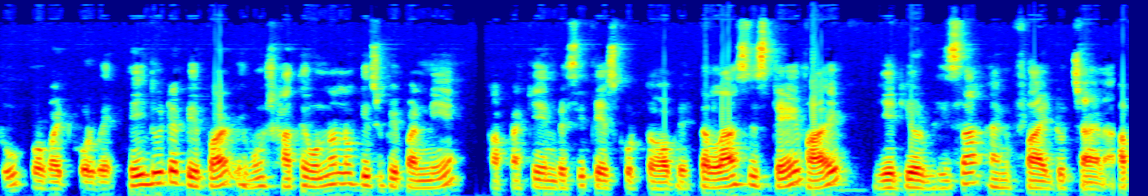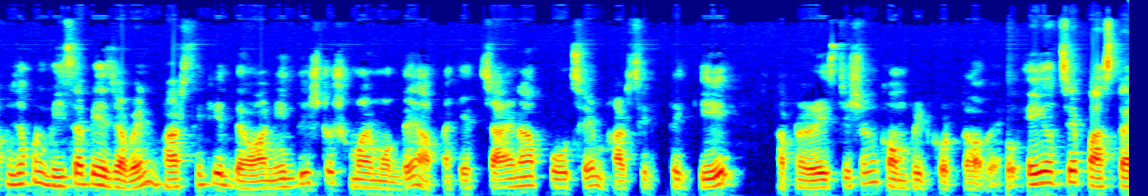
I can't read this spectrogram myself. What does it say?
টু প্রোভাইড করবে। এই দুইটা পেপার এবং সাথে অন্যান্য কিছু পেপার নিয়ে আপনাকে এমবেসি ফেস করতে হবে। The last step five get your visa and fly to China আপনি যখন ভিসা পেয়ে যাবেন ভার্সিটির দেওয়া নির্দিষ্ট সময়ের মধ্যে আপনাকে চায়না পৌঁছে ভার্সিটিতে গিয়ে আপনার রেজিস্ট্রেশন কমপ্লিট করতে হবে। তো এই হচ্ছে পাঁচটা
